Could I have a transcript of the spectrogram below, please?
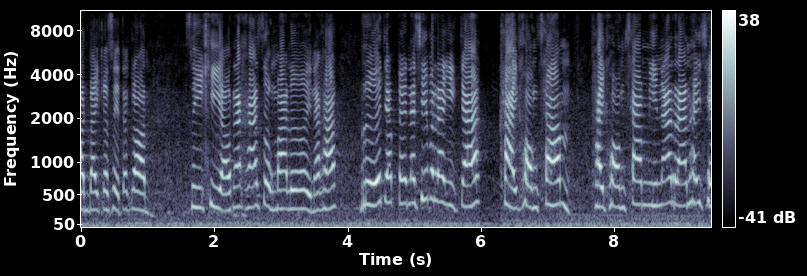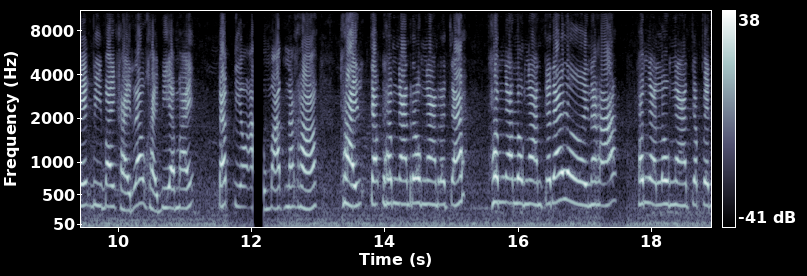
รใบเกษตรกร สีเขียวนะคะ ส่งมาเลยนะคะ หรือจะเป็นอาชีพอะไรอีกจ๊ะขายของชำขายของชำมีหน้าร้านให้เช็คมีใบขายเหล้าขายเบียร์ไหมแป๊บเดียวอนุมัตินะคะ ขายจะทำงานโรงงานละจ๊ะทำงานโรงงานก็ได้เลยนะคะทำงานโรงงานจะเป็น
